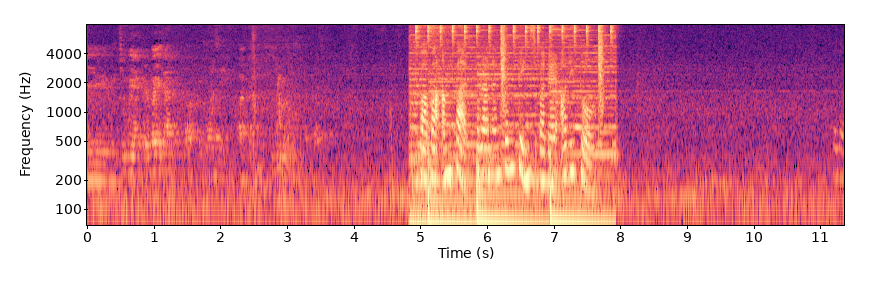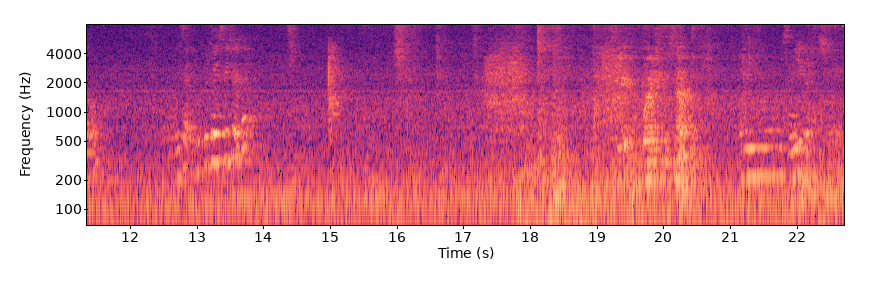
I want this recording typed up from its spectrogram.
saya cuba yang terbaik lah. Terima kasih. Babak empat peranan penting sebagai auditor. Hello? Uh, Izzat, jumpa saya sekejap tak? Ya, Waalaikumsalam. Um, saya dah check.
